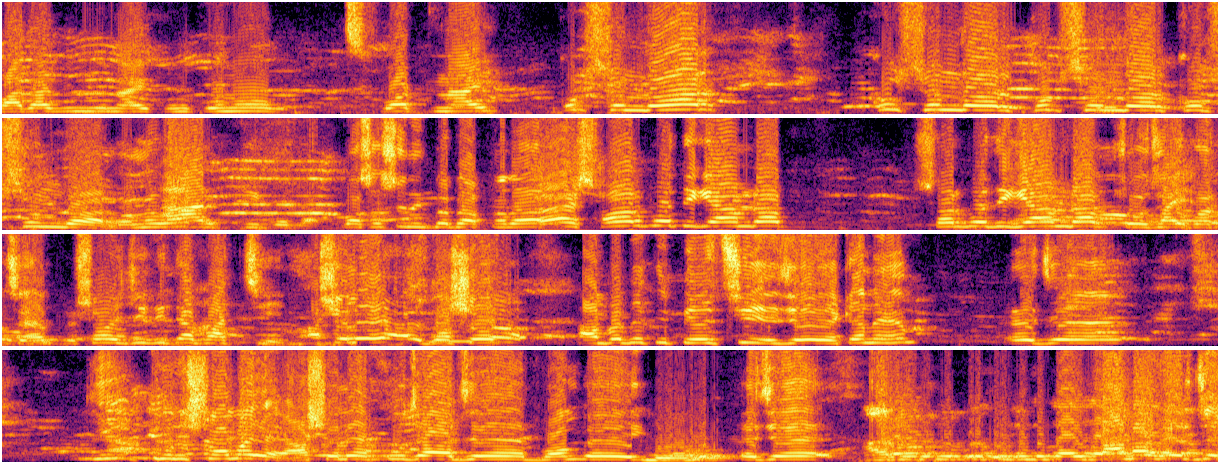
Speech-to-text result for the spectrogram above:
বাধা বিন্দু নাই কোনো কোনো স্পট নাই। খুব সুন্দর খুব সুন্দর খুব সুন্দর খুব সুন্দর। আর কি প্রশাসনিকভাবে প্রশাসনিক ভাবে আপনারা সর্বদিকে আমরা সর্বদিকে আমরা সহযোগিতা পাচ্ছি। আসলে দর্শক আমরা দেখতে পেয়েছি যে এখানে এই যে কোন সময়ে আসলে পূজা যে এই যে আমাদের যে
